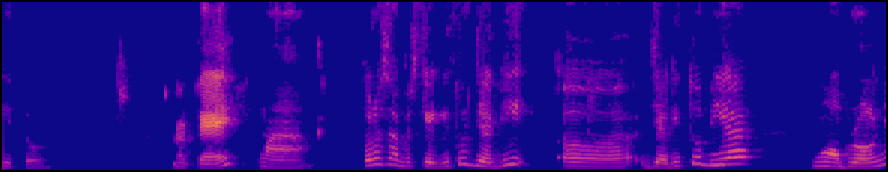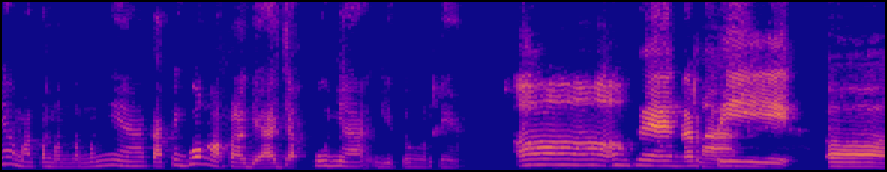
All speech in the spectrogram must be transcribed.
gitu. Oke. Okay. Nah, terus habis kayak gitu jadi uh, jadi tuh dia ngobrolnya sama temen-temennya, tapi gue nggak pernah diajak punya gitu ngerti Oh, oke, okay, ngerti. Nah, uh,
